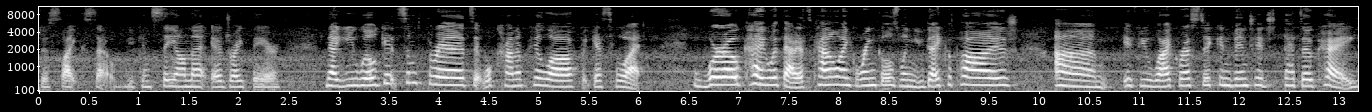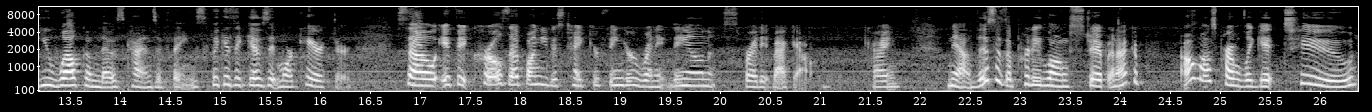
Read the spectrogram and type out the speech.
just like so. You can see on that edge right there. Now you will get some threads It will kind of peel off, but guess what? We're okay with that. It's kind of like wrinkles when you decoupage. Um, if you like rustic and vintage, that's okay. You welcome those kinds of things because it gives it more character. So if it curls up on you, just take your finger, run it down, spread it back out. Okay. Now this is a pretty long strip and I could almost probably get two,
